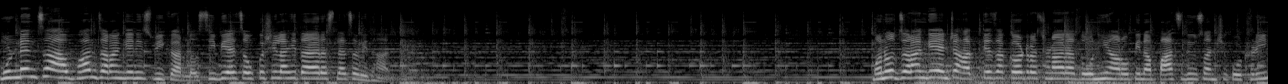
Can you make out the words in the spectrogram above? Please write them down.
मुंडेंचं आव्हान जरांगेंनी स्वीकारलं. सीबीआय चौकशीलाही तयार असल्याचं विधान. मनोज जरांगे यांच्या हत्येचा कट रचणाऱ्या दोन्ही आरोपींना पाच दिवसांची कोठडी.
